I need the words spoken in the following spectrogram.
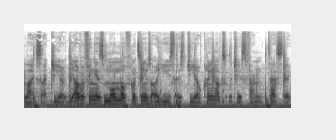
light side geo. The other thing is Mon Mothma teams are used as geo cleanups, which is fantastic.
